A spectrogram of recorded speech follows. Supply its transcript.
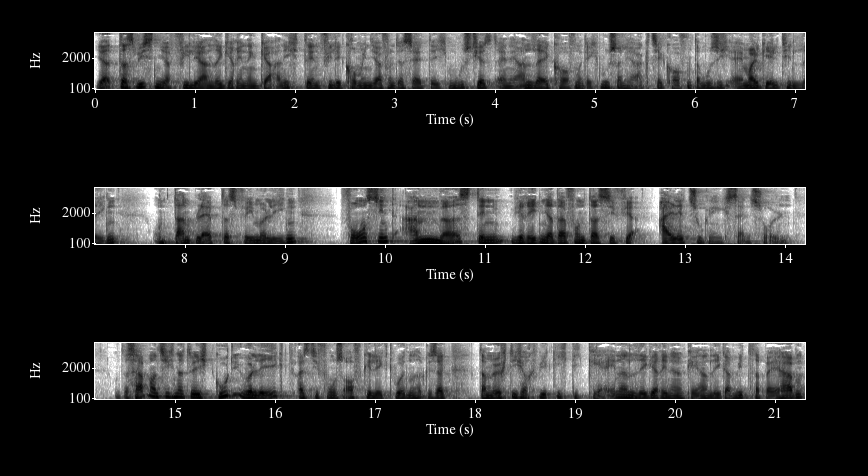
Ja, das wissen ja viele Anlegerinnen gar nicht, denn viele kommen ja von der Seite, ich muss jetzt eine Anleihe kaufen und ich muss eine Aktie kaufen, da muss ich einmal Geld hinlegen und dann bleibt das für immer liegen. Fonds sind anders, denn wir reden ja davon, dass sie für alle zugänglich sein sollen. Und das hat man sich natürlich gut überlegt, als die Fonds aufgelegt wurden und hat gesagt, da möchte ich auch wirklich die Kleinanlegerinnen und Kleinanleger mit dabei haben.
